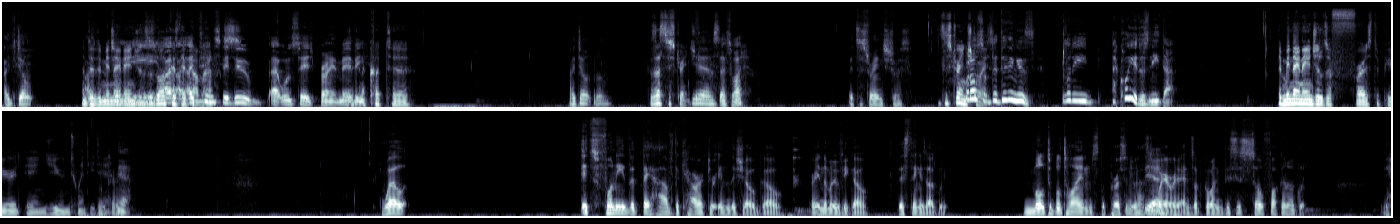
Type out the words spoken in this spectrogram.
I don't. And do the Midnight Angels as well? Because they've I got think masks. they do at one stage Brian maybe Kind of cut to I don't know. because that's a strange. Yeah, that's what it's a strange choice. It's a strange choice. but choice. also the, the thing is bloody Okoye doesn't need that the Midnight Angels are first appeared in June 2010. Okay. yeah Well, it's funny that they have the character in the show go, or in the movie go, this thing is ugly. Multiple times, the person who has Yeah. to wear it ends up going, this is so fucking ugly.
